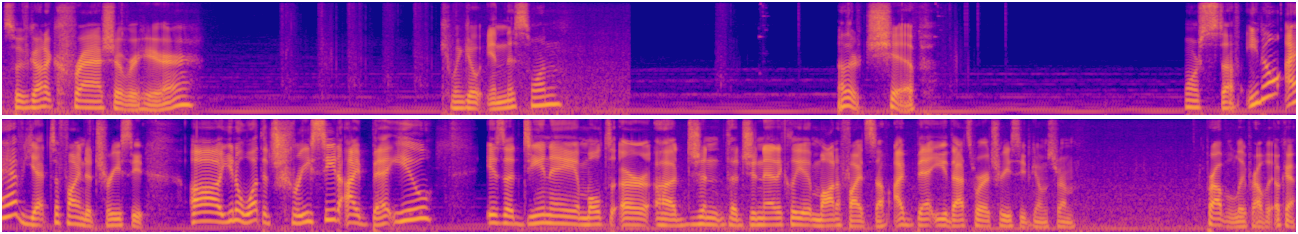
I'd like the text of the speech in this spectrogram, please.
So we've got a crash over here. Can we go in this one? Another chip. More stuff. You know, I have yet to find a tree seed. Uh, you know what? The tree seed, I bet you, is a DNA multi or uh, gen the genetically modified stuff. I bet you that's where a tree seed comes from. Probably, probably. Okay,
